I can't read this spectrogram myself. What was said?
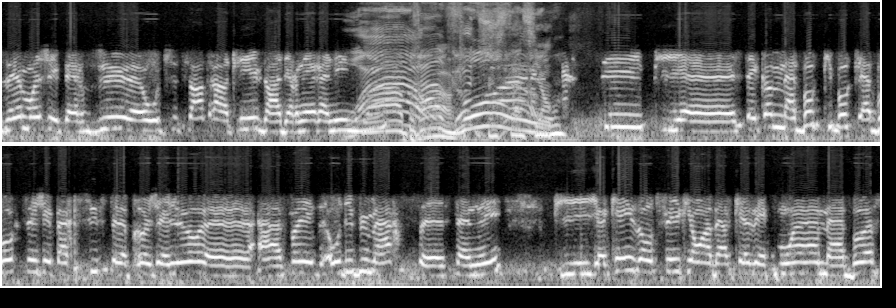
faisais. Moi, j'ai perdu euh, au-dessus de 130 livres dans la dernière année. bravo! Puis euh, c'était comme ma boucle qui boucle la boucle. Tu sais, j'ai parti ce projet-là euh, à la fin, au début mars euh, cette année. Puis il y a 15 autres filles qui ont embarqué avec moi. Ma boss,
